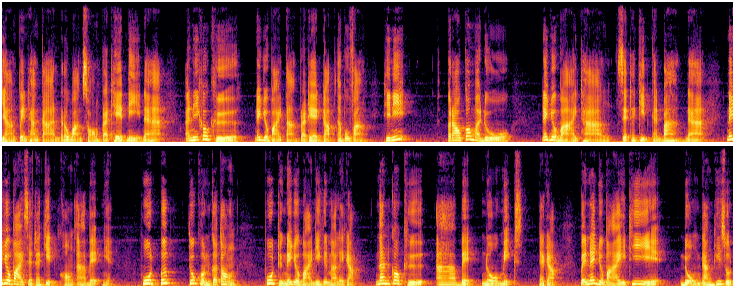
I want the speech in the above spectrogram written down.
อย่างเป็นทางการระหว่าง 2 ประเทศนี้นะฮะ อันนี้ก็คือนโยบายต่างประเทศครับท่านผู้ฟัง ทีนี้เราก็มาดูนโยบายทางเศรษฐกิจกันบ้างนะฮะ นโยบายเศรษฐกิจของอาเบะเนี่ย พูดปุ๊บทุกคนก็ต้องพูดถึงนโยบายนี้ขึ้นมาเลยครับ นั่นก็คือ Abenomics นะครับ เป็นนโยบายที่โด่งดังที่สุด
